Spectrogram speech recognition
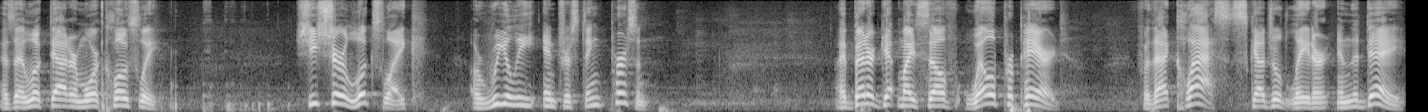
as I looked at her more closely. She sure looks like a really interesting person. I better get myself well prepared for that class scheduled later in the day.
